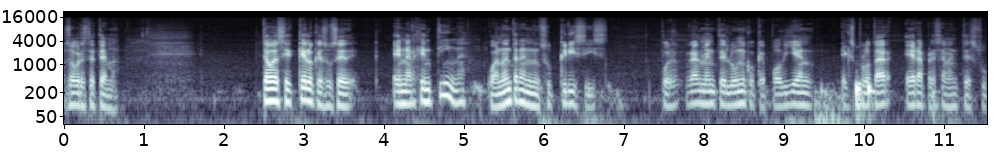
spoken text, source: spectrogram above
sobre este tema. Te voy a decir qué es lo que sucede. En Argentina, cuando entran en su crisis, pues realmente lo único que podían explotar era precisamente su,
